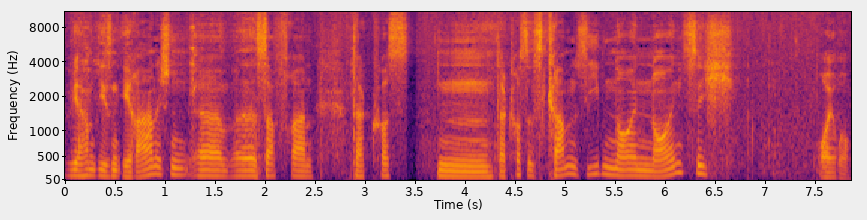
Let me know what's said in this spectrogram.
wir haben diesen iranischen äh, Safran, da, kosten, da kostet es Gramm 7,99 Euro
